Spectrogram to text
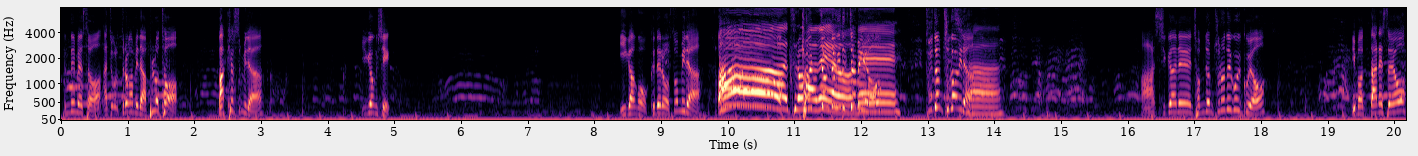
흔들면서 안쪽으로 들어갑니다. 플로터 막혔습니다. 유경식 이강호 그대로 쏩니다. 아, 결정적인 들어가네요. 득점이에요. 네. 두점 추가합니다. 자, 아 시간은 점점 줄어들고 있고요. 이번 따냈어요.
